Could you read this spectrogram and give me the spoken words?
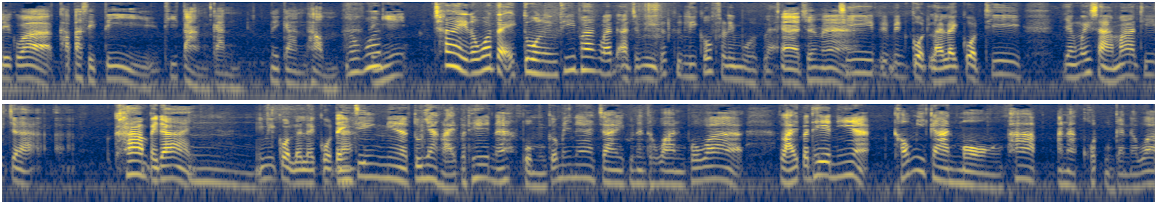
เรียกว่า capacity ที่ต่างกันในการทำเราอว่าย่างนี้ใช่เราว่าแต่อีกตัวหนึ่งที่ภาครัฐอาจจะมีก็คือ legal framework แหละอ่าใช่ไหมที่เป็นกฎหลาย ๆ กฎที่ยังไม่สามารถที่จะ ข้ามไปได้อืมยังมีกฎหลาย ๆกฎแต่จนะริงๆเนี่ยตัวอย่างหลายประเทศนะ ผมก็ไม่แน่ใจคุณนันทวัน เพราะว่าหลายประเทศเนี่ยเขามีการมองภาพอนาคตเหมือนกันนะว่า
